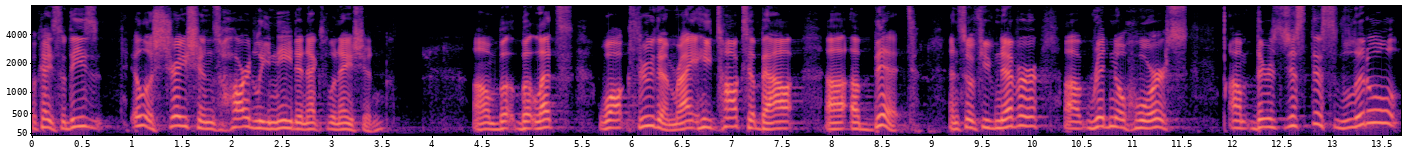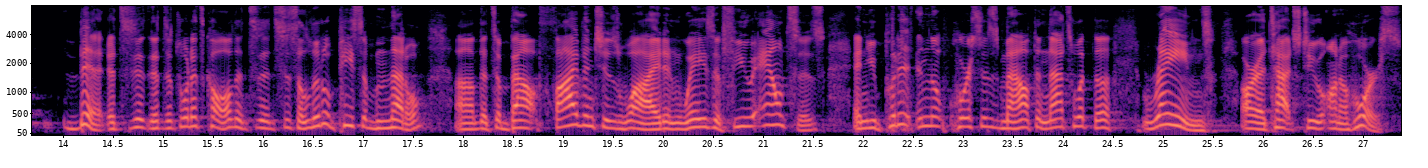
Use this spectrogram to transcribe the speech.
Okay, so these illustrations hardly need an explanation, um, but, but let's walk through them, right? He talks about uh, a bit. And so if you've never uh, ridden a horse, um, there's just this little bit. It's, it's what it's called. It's, it's just a little piece of metal uh, that's about five inches wide and weighs a few ounces. And you put it in the horse's mouth, and that's what the reins are attached to on a horse.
